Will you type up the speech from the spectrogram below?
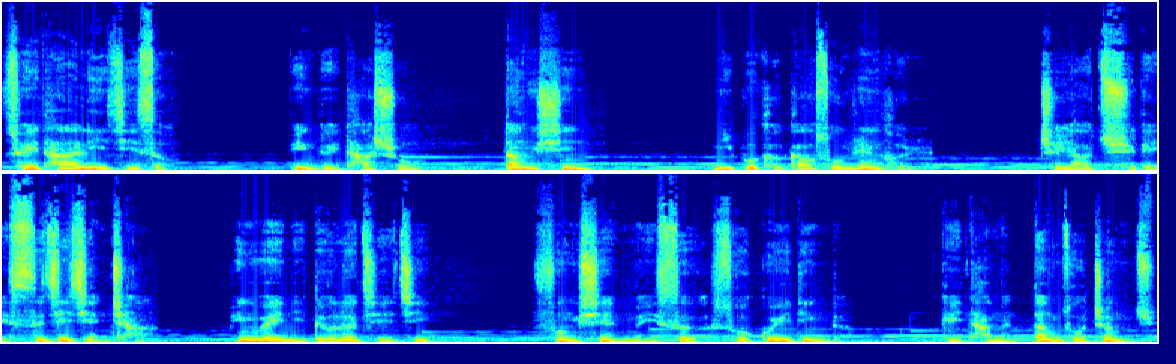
催他立即走，并对他说：“当心，你不可告诉任何人，只要去给司机检查，并为你得了洁净，奉献梅瑟所规定的。”给他们当作证据，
